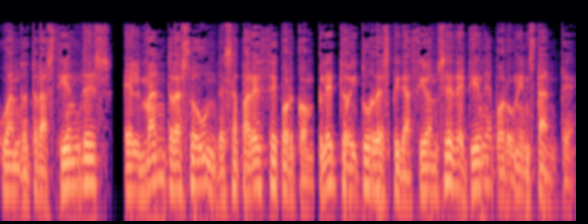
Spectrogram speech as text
Cuando trasciendes, el mantra Soun desaparece por completo y tu respiración se detiene por un instante.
